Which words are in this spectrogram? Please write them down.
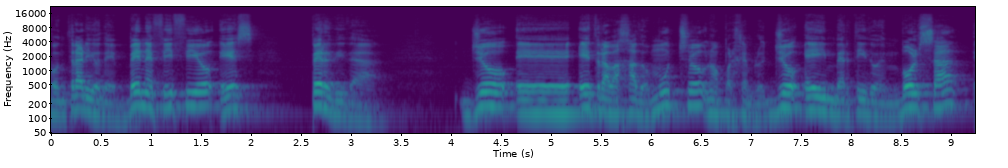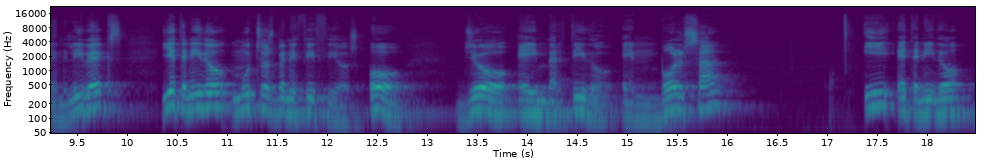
contrario de beneficio es pérdida. Yo eh, he trabajado mucho, no, por ejemplo, yo he invertido en bolsa, en el IBEX, y he tenido muchos beneficios. O yo he invertido en bolsa y he tenido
